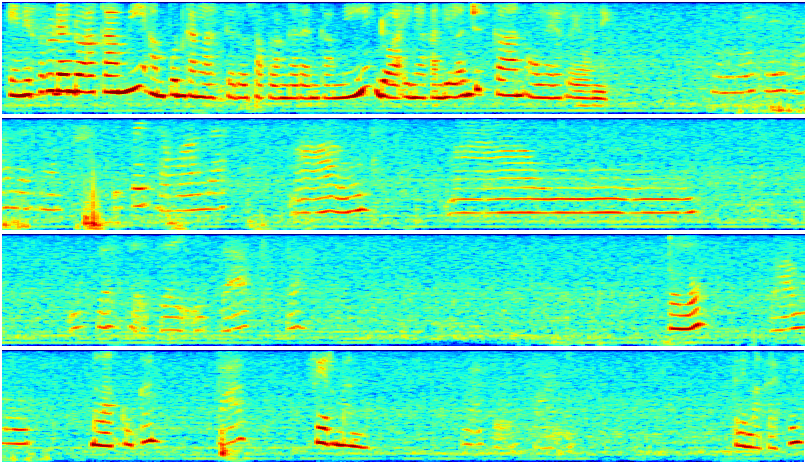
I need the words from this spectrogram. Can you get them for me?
Ini seru dan doa kami, ampunkanlah segala dosa pelanggaran kami. Doa ini akan dilanjutkan oleh Reone. Melakukan firman Terima kasih.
